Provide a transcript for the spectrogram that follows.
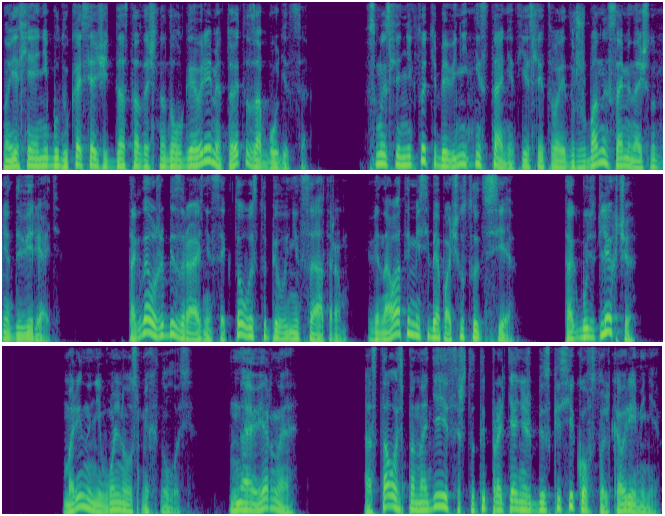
Но если я не буду косячить достаточно долгое время, то это забудется. В смысле, никто тебя винить не станет, если твои дружбаны сами начнут мне доверять. Тогда уже без разницы, кто выступил инициатором. Виноватыми себя почувствуют все. Так будет легче? Марина невольно усмехнулась. «Наверное. Осталось понадеяться, что ты протянешь без косяков столько времени.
